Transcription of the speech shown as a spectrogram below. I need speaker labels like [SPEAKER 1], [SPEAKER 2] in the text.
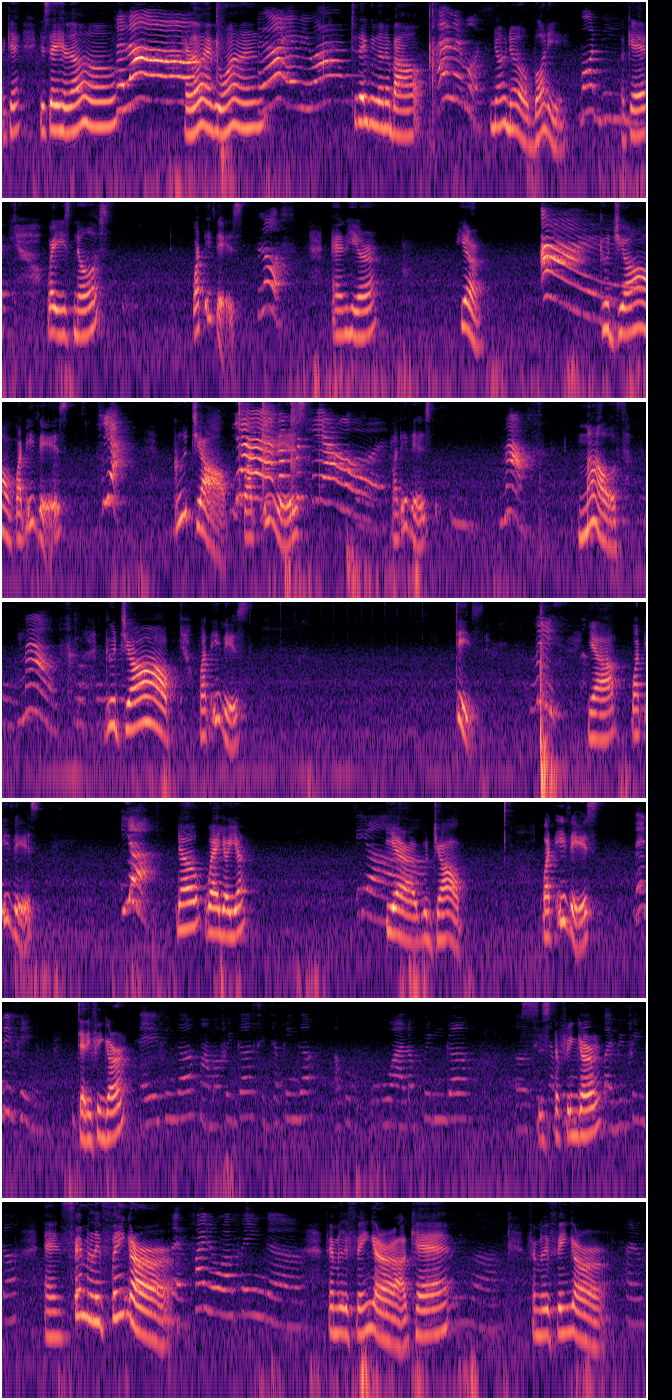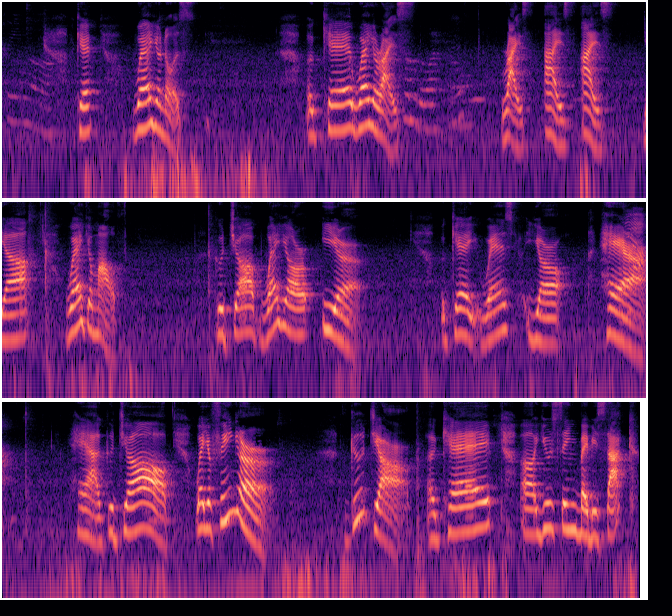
[SPEAKER 1] Okay, you say hello.
[SPEAKER 2] Hello.
[SPEAKER 1] Hello, everyone.
[SPEAKER 2] Hello, everyone.
[SPEAKER 1] Today we learn about
[SPEAKER 2] Animals.
[SPEAKER 1] no, no, body.
[SPEAKER 2] Body.
[SPEAKER 1] Okay, where is nose? What is this?
[SPEAKER 2] Nose.
[SPEAKER 1] And here, here.
[SPEAKER 2] Eye.
[SPEAKER 1] Good job. What is this?
[SPEAKER 2] Here.
[SPEAKER 1] Good job.
[SPEAKER 2] Yeah.
[SPEAKER 1] What is this?
[SPEAKER 2] Here.
[SPEAKER 1] What is this?
[SPEAKER 2] Mouth.
[SPEAKER 1] Mouth. Good job. What is this? Teeth.
[SPEAKER 2] Face.
[SPEAKER 1] Yeah. What is this?
[SPEAKER 2] Yeah.
[SPEAKER 1] No. Where your ear?
[SPEAKER 2] Ear.
[SPEAKER 1] Yeah. Good job. What is this?
[SPEAKER 2] Daddy finger.
[SPEAKER 1] Daddy finger.
[SPEAKER 2] Daddy finger. Mama finger. Sister finger. Water finger. uh,
[SPEAKER 1] Sister finger.
[SPEAKER 2] Baby finger.
[SPEAKER 1] And family finger.
[SPEAKER 2] Final finger.
[SPEAKER 1] Family finger. Okay. Family finger.
[SPEAKER 2] Final finger.
[SPEAKER 1] Okay. Where your nose? Okay. Where your eyes? Eyes. Eyes. Eyes. Yeah. Where your mouth? Good job. Where your ear? Okay. Where's your hair? Hair. Good job. Where your finger? Good job. Okay. Uh, using baby shark.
